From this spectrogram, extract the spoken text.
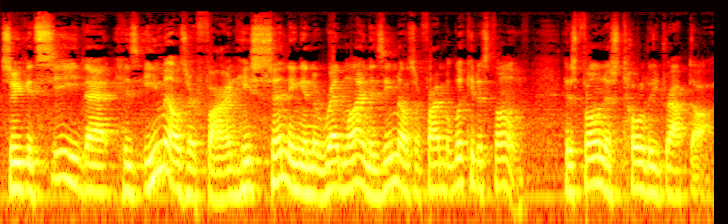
So you can see that his emails are fine. He's sending in the red line, his emails are fine, but look at his phone. His phone has totally dropped off.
